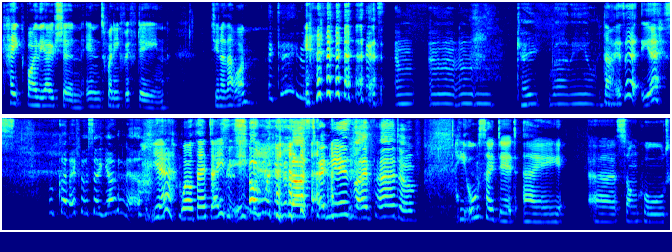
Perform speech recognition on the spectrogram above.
Cake by the Ocean in 2015. Do you know that one? I do. it's, mm, mm, mm, mm, Kate Bunny. oh, That is it, yes. Oh God, I feel so young now. Yeah, well, their debut. It's a song within the last 10 years that I've heard of. He also did a uh, song called.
